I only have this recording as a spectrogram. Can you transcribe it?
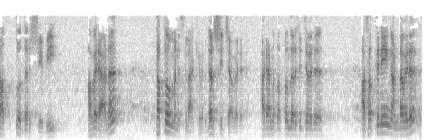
തത്വദർശിവി. അവരാണ് തത്വം മനസ്സിലാക്കിയവർ ദർശിച്ചവര്. ആരാണ് തത്വം ദർശിച്ചവര്? അസത്തിനെയും കണ്ടവര്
